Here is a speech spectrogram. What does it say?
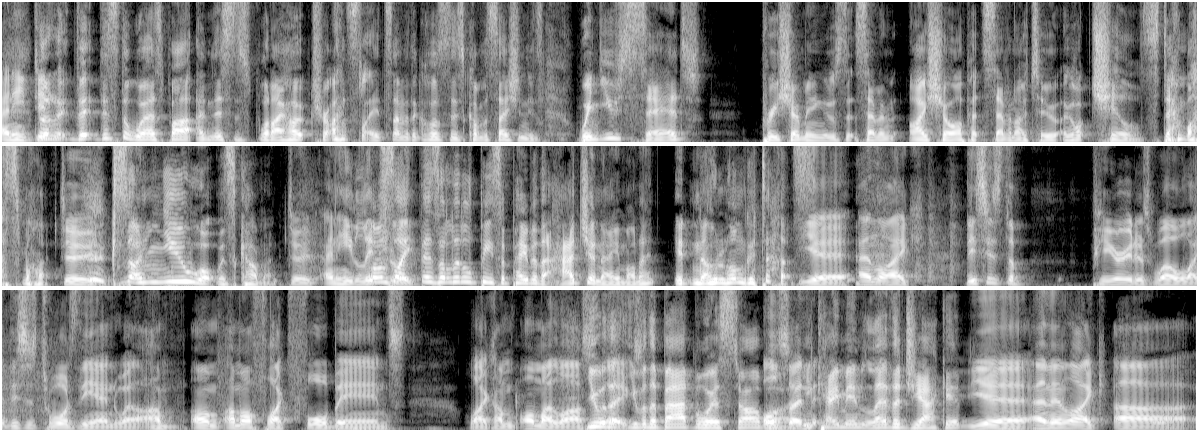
And he didn't. th- this is the worst part, and this is what I hope translates over the course of this conversation is when you said pre-show meeting was at seven, I show up at seven oh two. I got chills down my spine, Dude. because I knew what was coming. Dude, and he I was like, "There's a little piece of paper that had your name on it. It no longer does." yeah, and like this is the period as well. Like this is towards the end where I'm I'm, I'm off like four bands. Like I'm on my last. you were the you were the bad boy of Star Wars. Also, you came in leather jacket. Yeah, and then like, uh,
